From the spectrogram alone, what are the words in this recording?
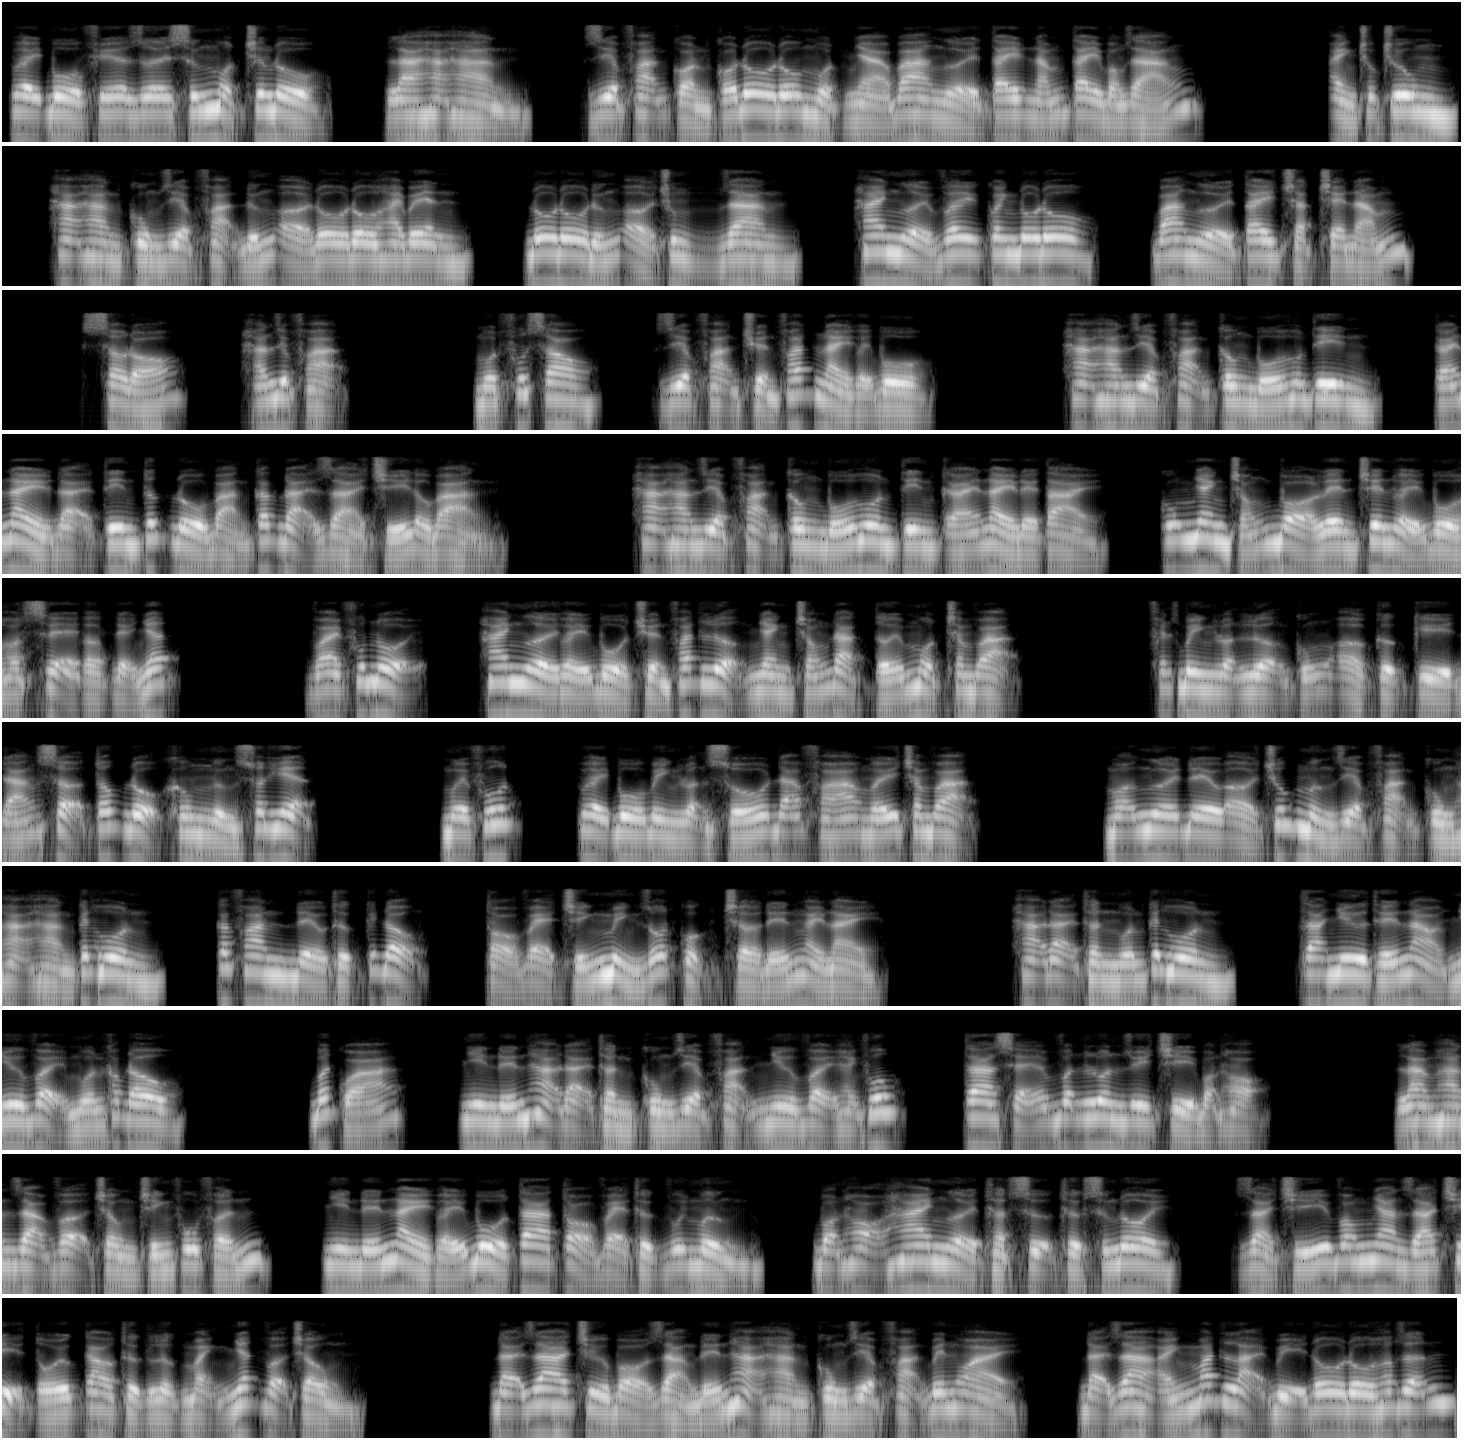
Vậy bù phía dưới xứng một chương đồ, là Hạ Hàn, Diệp Phạn còn có đô đô một nhà ba người tay nắm tay bóng dáng. Ảnh chụp chung, Hạ Hàn cùng Diệp Phạn đứng ở đô đô hai bên, đô đô đứng ở trung gian, hai người vây quanh đô đô, ba người tay chặt che nắm. Sau đó, hắn Diệp Phạn. Một phút sau, Diệp Phạn chuyển phát này về bù. Hạ Hàn Diệp Phạn công bố hôn tin, cái này đại tin tức đồ bản các đại giải trí đầu bản. Hạ Hàn Diệp Phạn công bố hôn tin cái này đề tài, cũng nhanh chóng bỏ lên trên lưỡi bù hot xệ ập đệ nhất. Vài phút nội, hai người lưỡi bù chuyển phát lượng nhanh chóng đạt tới 100 vạn. Phép bình luận lượng cũng ở cực kỳ đáng sợ tốc độ không ngừng xuất hiện. 10 phút, lưỡi bù bình luận số đã phá mấy trăm vạn. Mọi người đều ở chúc mừng Diệp Phạn cùng Hạ Hàn kết hôn, các fan đều thực kích động, tỏ vẻ chính mình rốt cuộc chờ đến ngày này. Hạ đại thần muốn kết hôn, ta như thế nào như vậy muốn khóc đâu. Bất quá, nhìn đến hạ đại thần cùng Diệp Phạn như vậy hạnh phúc, ta sẽ vẫn luôn duy trì bọn họ. Làm hàn dạ vợ chồng chính phú phấn, nhìn đến này thấy bồ ta tỏ vẻ thực vui mừng, bọn họ hai người thật sự thực xứng đôi, giải trí vong nhan giá trị tối cao thực lực mạnh nhất vợ chồng. Đại gia trừ bỏ giảng đến hạ hàn cùng Diệp Phạn bên ngoài, đại gia ánh mắt lại bị đô đô hấp dẫn.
